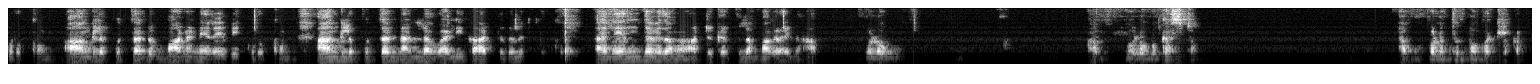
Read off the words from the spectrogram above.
கொடுக்கும். ஆங்கில புத்தாண்டு மன நிறைவை கொடுக்கும். ஆங்கில புத்தாண்டு நல்ல வழிகாட்டுதலை கொடுக்கும். அதுல எந்த விதமான ஆற்றுக்கருத்துல மகளிர் அவ்வளவு அவ்வளவு கஷ்டம். அவ்வளவு துன்பப்பட்டிருக்கணும்.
